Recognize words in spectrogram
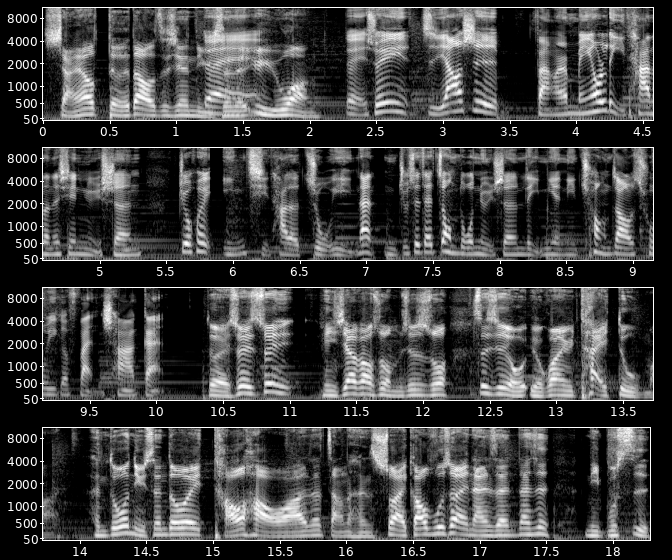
想要得到这些女生的欲望。对，所以只要是反而没有理他的那些女生，就会引起他的注意。那你就是在众多女生里面，你创造出一个反差感。对，所以所以品熙要告诉我们，就是说，这就有有关于态度嘛。很多女生都会讨好啊，那长得很帅、高富帅的男生，但是你不是，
